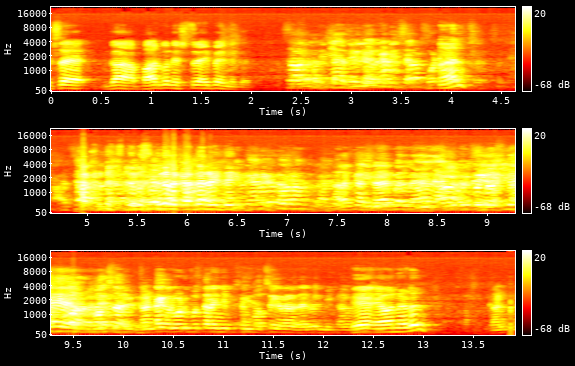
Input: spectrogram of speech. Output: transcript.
ఇట్స్ ఏ హిస్టరీ అయిపోయింది తెలుస్తుంది కదా ఏమన్నాడు? గంట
